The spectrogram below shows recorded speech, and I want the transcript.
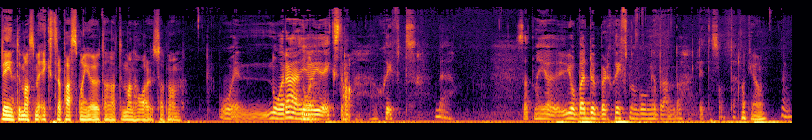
det är inte massor med extra pass man gör utan att man har så att man Och en- några gör Några. ju extra skift. Det. Så att man gör, jobbar dubbelskift någon gång ibland. Och lite sånt där. Okej, ja. Mm.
